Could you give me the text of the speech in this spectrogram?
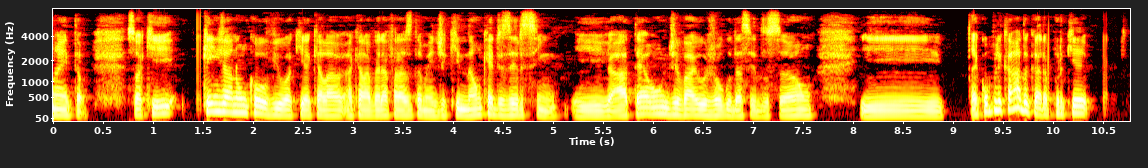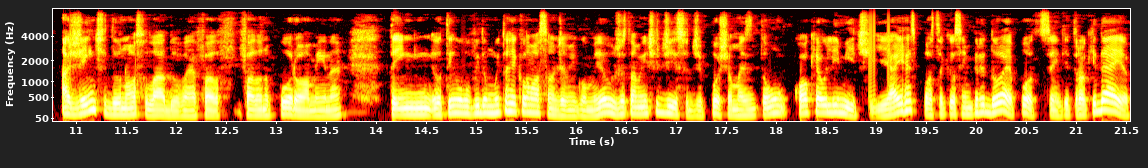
É, então. Só que quem já nunca ouviu aqui aquela, aquela velha frase também de que não quer dizer sim? E até onde vai o jogo da sedução? E é complicado, cara, porque a gente do nosso lado, vai falando por homem, né? Tem, eu tenho ouvido muita reclamação de amigo meu justamente disso, de poxa, mas então qual que é o limite? E aí a resposta que eu sempre dou é, pô, senta e troca ideia.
